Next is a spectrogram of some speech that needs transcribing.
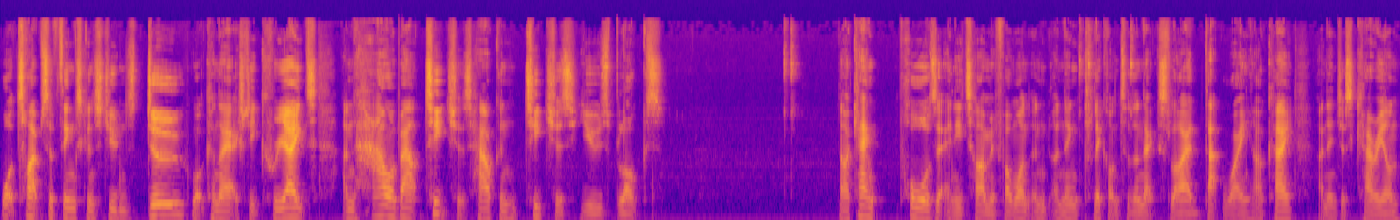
What types of things can students do? What can they actually create? And how about teachers? How can teachers use blogs? Now I can pause at any time if I want and, and then click onto the next slide that way okay? And then just carry on.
